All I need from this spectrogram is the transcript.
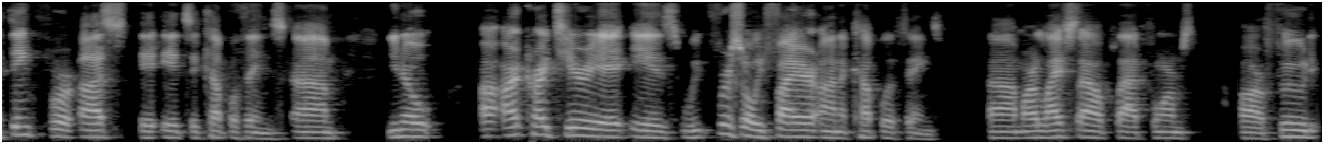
I think for us, it, it's a couple things. Um, you know, our, our, criteria is we first of all we fire on a couple of things. Um, our lifestyle platforms are food,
